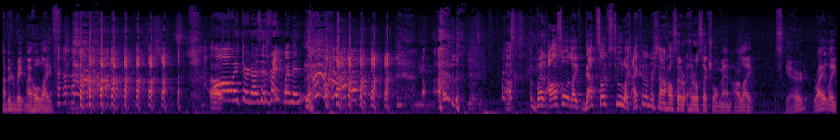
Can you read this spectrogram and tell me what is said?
I've been raped my whole life. Uh, All Victor does is rape women. I mean, guilty. Uh, but also, like that sucks too. Like I could understand how heterosexual men are like scared, right? Like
